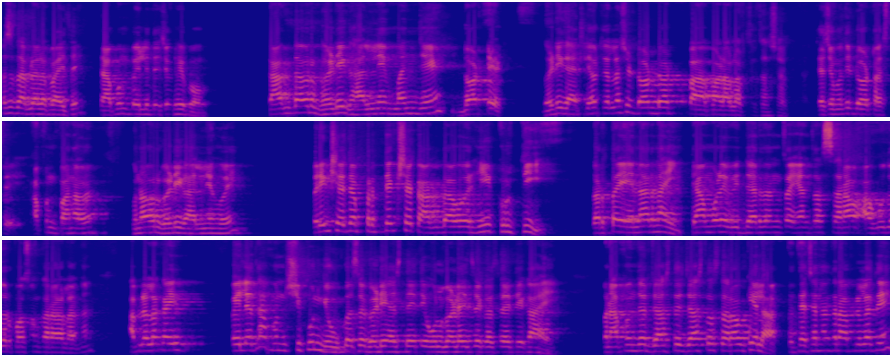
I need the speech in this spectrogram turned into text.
असंच आपल्याला पाहिजे तर आपण पहिले त्याच्यावर हे पाहू. कागदावर घडी घालणे म्हणजे डॉटेड घडी घातल्यावर त्याला असे डॉट डॉट पाडावं लागतात अशा त्याच्यामध्ये डॉट असते. आपण पाहणार कुणावर घडी घालणे होय? परीक्षेच्या प्रत्यक्ष कागदावर ही कृती करता येणार नाही. त्यामुळे विद्यार्थ्यांचा यांचा सराव अगोदरपासून करावा लागेल. आपल्याला काही पहिले तर आपण शिकून घेऊ कसं घडी असते ते उलगडायचं कसं आहे ते काय आहे. पण आपण जर जास्तीत जास्त सराव केला तर त्याच्यानंतर आपल्याला ते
